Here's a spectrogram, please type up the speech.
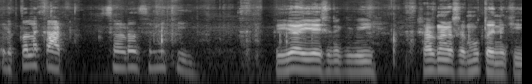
এটা তলে কাঠ ছাড়া আছে নাকি ইয়া ইয়া এসে নাকি ওই সাজনা গাছের মুতাই নাকি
